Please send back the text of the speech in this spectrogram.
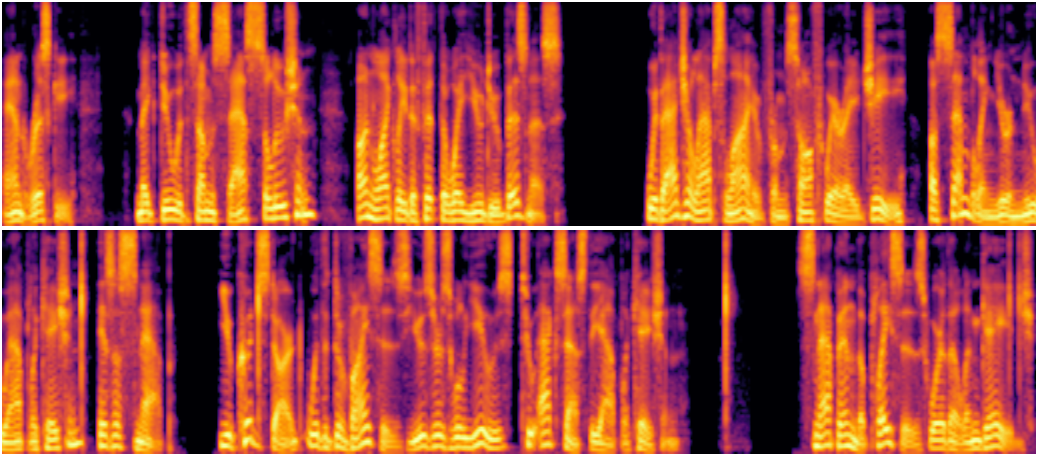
and risky. Make do with some SaaS solution? Unlikely to fit the way you do business. With Agile Apps Live from Software AG, assembling your new application is a snap. You could start with devices users will use to access the application. Snap in the places where they'll engage.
